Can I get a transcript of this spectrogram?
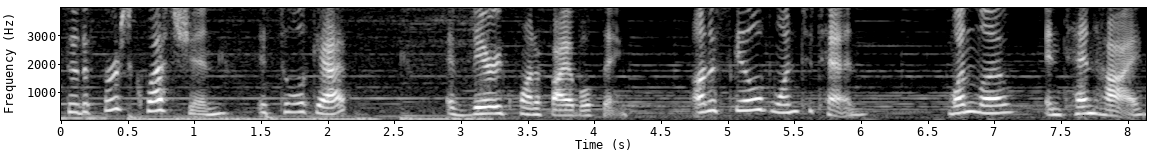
So, the first question is to look at a very quantifiable thing. On a scale of 1 to 10, 1 low and 10 high,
